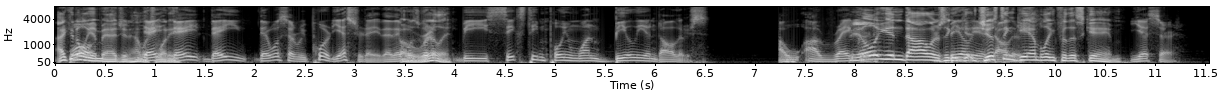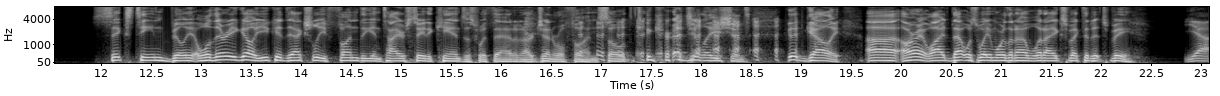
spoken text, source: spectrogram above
I can Well, only imagine how much they, money. They they there was a report yesterday that it Oh, was really? going to be sixteen point one billion dollars. A, a record. Billion dollars in, Billion just in gambling for this game. Yes, sir. 16 billion. Well, there you go. You could actually fund the entire state of Kansas with that in our general fund. So, congratulations. Good golly. Uh, all right. Well, I, that was way more than I, what I expected it to be. Yeah.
